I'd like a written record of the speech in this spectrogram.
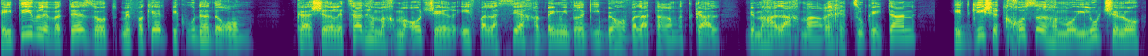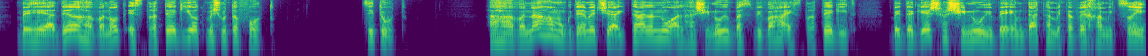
היטיב לבטא זאת מפקד פיקוד הדרום, כאשר לצד המחמאות שהרעיף על השיח הבין-מדרגי בהובלת הרמטכ"ל במהלך מערכת צוק איתן, הדגיש את חוסר המועילות שלו בהיעדר הבנות אסטרטגיות משותפות. ציטוט ההבנה המוקדמת שהייתה לנו על השינוי בסביבה האסטרטגית, בדגש השינוי בעמדת המתווך המצרי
